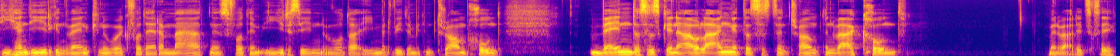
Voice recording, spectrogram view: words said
Die haben irgendwann genug von dieser Madness, von dem Irrsinn, wo da immer wieder mit dem Trump kommt. Wenn das es genau längert, dass es den Trump dann wegkommt, wir werden jetzt sehen.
